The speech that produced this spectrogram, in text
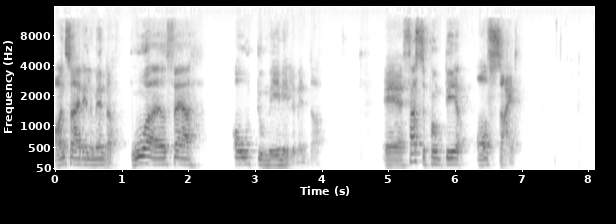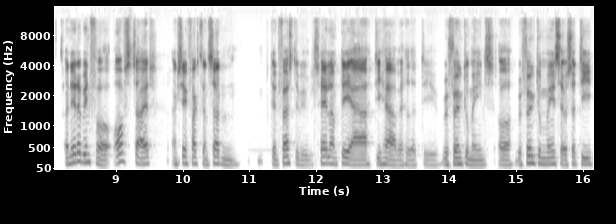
onsite elementer, brugeradfærd og domæne-elementer. Øh, første punkt, det er offsite. Og netop inden for offsite, rangeringsfaktoren, så er den den første, vi vil tale om, det er de her, hvad hedder det, referring domains. Og referring domains er jo så de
